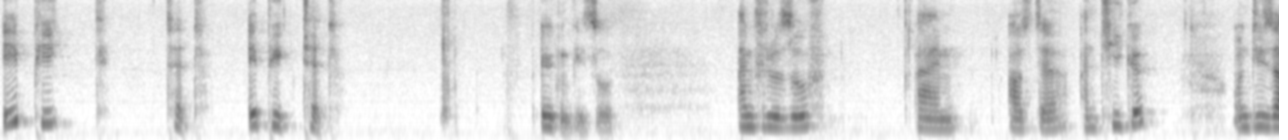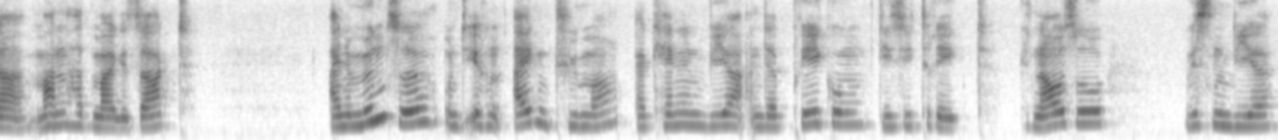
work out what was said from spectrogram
Epiktet. Epiktet. Irgendwie so. Ein Philosoph, ein aus der Antike. Und dieser Mann hat mal gesagt, eine Münze und ihren Eigentümer erkennen wir an der Prägung, die sie trägt. Genauso wissen wir,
